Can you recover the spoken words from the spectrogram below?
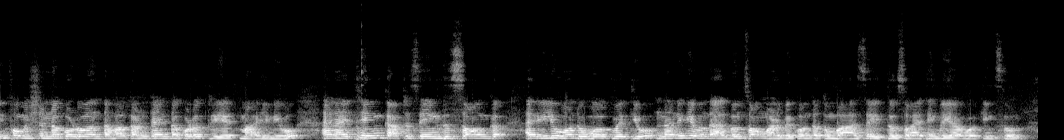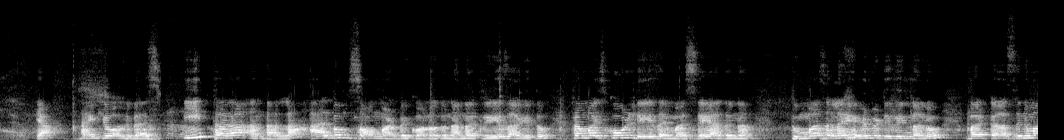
ಇನ್ಫಾರ್ಮೇಶನ್ನ ಕೊಡುವಂತಹ ಕಂಟೆಂಟ್ನ ಕೂಡ ಕ್ರಿಯೇಟ್ ಮಾಡಿ ನೀವು. And I think after saying this song I really want to work with you ನನಗೆ ಒಂದು ಆಲ್ಬಮ್ ಸಾಂಗ್ ಮಾಡಬೇಕು ಅಂತ ತುಂಬಾ ಆಸೆ ಇತ್ತು. So I think we are working soon yeah thank you all the best ಈ ತರ ಅಂತ ಅಲ್ಲ ಆಲ್ಬಮ್ ಸಾಂಗ್ ಮಾಡಬೇಕು ಅನ್ನೋದು ನನ್ನ ಕ್ರೇಜ್ ಆಗಿತ್ತು. From my school days I must say ಅದನ್ನ ತುಂಬಾ ಸಲ ಹೇಳ್ಬಿಟ್ಟಿದ್ದೀನಿ ನಾನು. ಬಟ್ ಸಿನಿಮಾ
